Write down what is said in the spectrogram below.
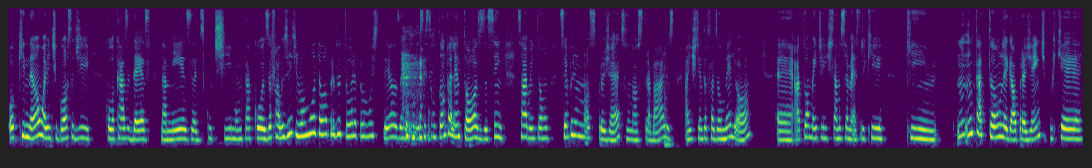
ou que não, a gente gosta de colocar as ideias na mesa, discutir, montar coisas. Eu falo, gente, vamos montar uma produtora, pelo amor de Deus, vocês são tão talentosos, assim, sabe? Então, sempre nos nossos projetos, nos nossos trabalhos, a gente tenta fazer o melhor. É, atualmente, a gente está no semestre que, que não, não tá tão legal para gente, porque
